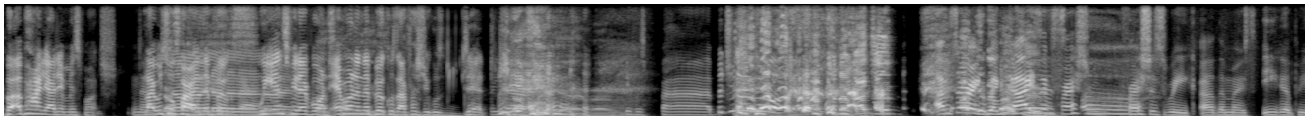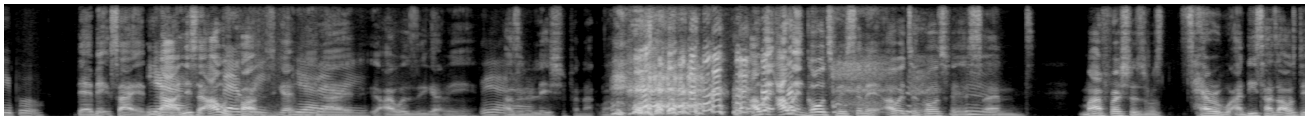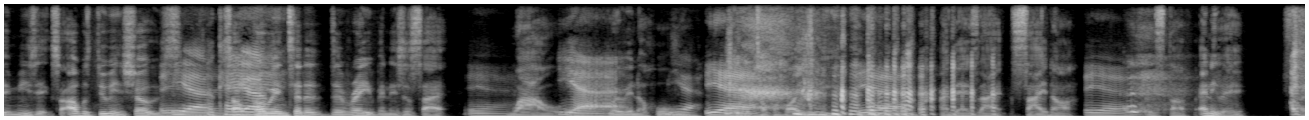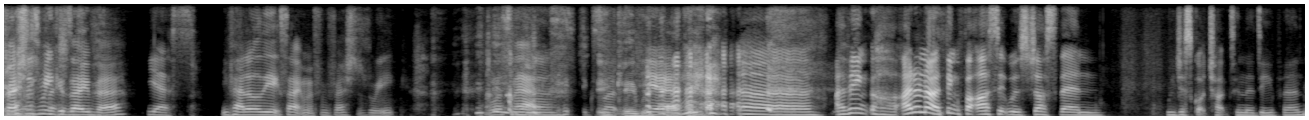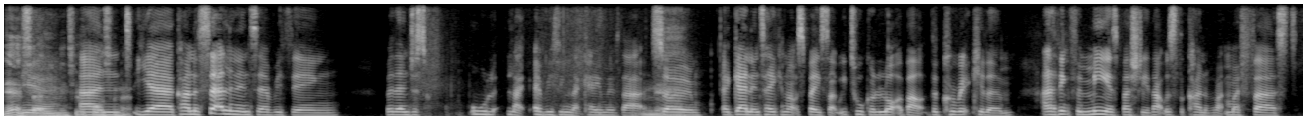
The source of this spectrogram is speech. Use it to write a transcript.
But apparently I didn't miss much. No. Like we talked That's about it in the it book. No, no, we no. interviewed everyone. That's everyone in the book is, was man. like Freshers Week was dead. Yeah. yeah, man. It was bad. But you know what? Imagine? I'm sorry, can but guys in Fresh Oh. Freshers Week are the most eager people. They're a bit excited. Yeah. Nah, listen, I was Very. calm. You get me? Yeah. Very. Like, I was. You get me? Yeah. I was in a relationship and that. One. I went. I went Goldsmiths, innit? I went to Goldsmiths, Mm. and my freshers was terrible. And these times I was doing music, so I was doing shows. Yeah. Okay. So I'm Yeah. going to the the rave, and it's just like, Yeah. wow. Yeah. We're in a hall. Yeah. At the Yeah. top of our uni, Yeah. and there's like cider Yeah. and stuff. Anyway, So Freshers Week is over. Yes. You've had all the excitement from Freshers Week. What's next? it Exactly. came Yeah. Uh, I think I don't know. I think for us it was just then we just got chucked in the deep end. Yeah, settling Yeah. into a and innit? yeah, kind of settling into everything, but then just all like everything that came with that. Yeah. So again, in taking up space, like we talk a lot about the curriculum, and I think for me especially, that was the kind of like my first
